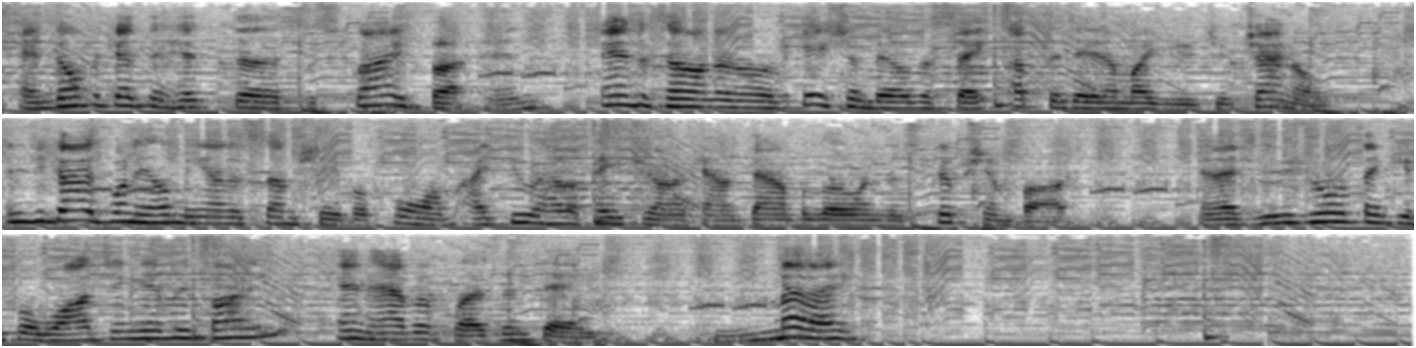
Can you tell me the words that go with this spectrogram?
And don't forget to hit the subscribe button and to turn on the notification bell to stay up to date on my YouTube channel. And if you guys want to help me out in some shape or form, I do have a Patreon account down below in the description box. And as usual, thank you for watching everybody, and have a pleasant day. Bye bye.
